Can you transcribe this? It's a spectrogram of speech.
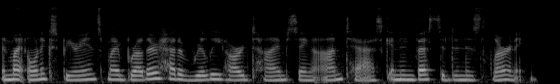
In my own experience, my brother had a really hard time staying on task and invested in his learning.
